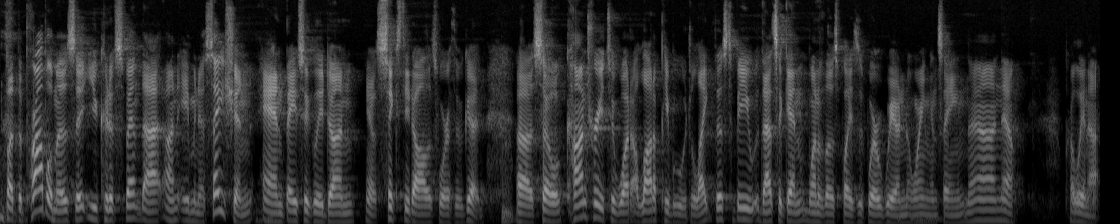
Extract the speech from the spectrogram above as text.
but the problem is that you could have spent that on immunization and basically done you know sixty dollars worth of good. Hmm. Uh, so contrary to what a lot of people would like this to be, that's again one of those places where we're annoying and saying no, no, Probably not.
